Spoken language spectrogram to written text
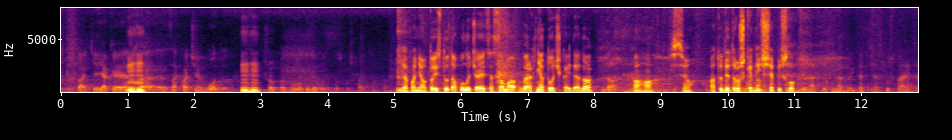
спускати, як е, Мгм. за- закачуємо воду, Угу. щоб було куди воду поспускати. Я поняв. Тобто тут, виходить, сама верхня точка йде, да? Да. Ага, все. А туди трошки нижче пішло. На дуйках спускається.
